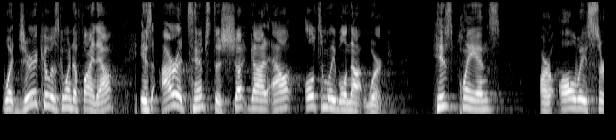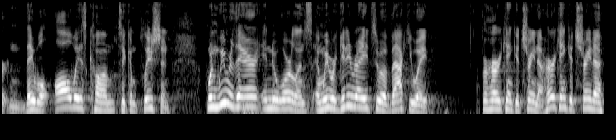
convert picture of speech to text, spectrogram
what Jericho is going to find out, is our attempts to shut God out ultimately will not work. His plans are always certain, they will always come to completion. When we were there in New Orleans and we were getting ready to evacuate for Hurricane Katrina, Hurricane Katrina,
